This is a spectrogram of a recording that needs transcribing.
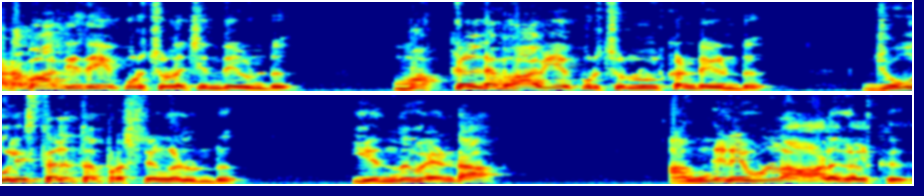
കടബാധ്യതയെക്കുറിച്ചുള്ള ചിന്തയുണ്ട് മക്കളുടെ ഭാവിയെക്കുറിച്ചുള്ള ഉത്കണ്ഠയുണ്ട് ജോലിസ്ഥലത്തെ പ്രശ്നങ്ങളുണ്ട് എന്ന് വേണ്ട അങ്ങനെയുള്ള ആളുകൾക്ക്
